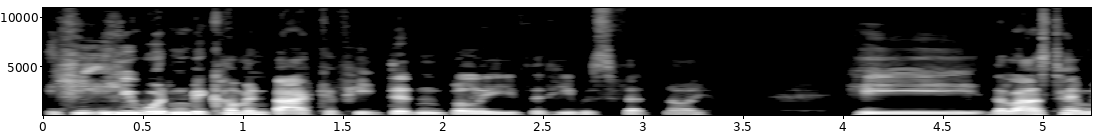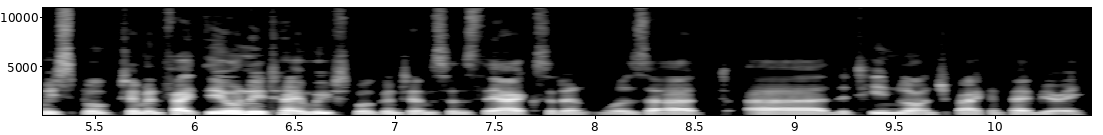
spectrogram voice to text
he he wouldn't be coming back if he didn't believe that he was fit now. He the last time we spoke to him, in fact, the only time we've spoken to him since the accident was at uh, the team launch back in February,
